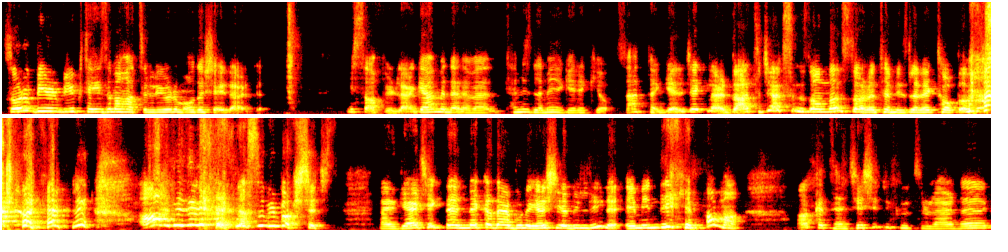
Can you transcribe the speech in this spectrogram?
Sonra bir büyük teyzeme hatırlıyorum o da şey derdi. Misafirler gelmeden evvel temizlemeye gerek yok. Zaten gelecekler dağıtacaksınız ondan sonra temizlemek toplamak önemli. ah dedim nasıl bir bakış açısı. Yani gerçekten ne kadar bunu yaşayabildiğine emin değilim ama hakikaten çeşitli kültürlerde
